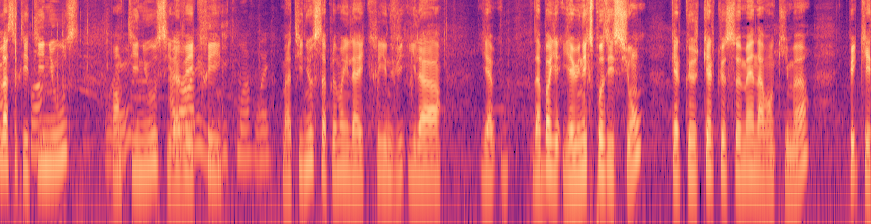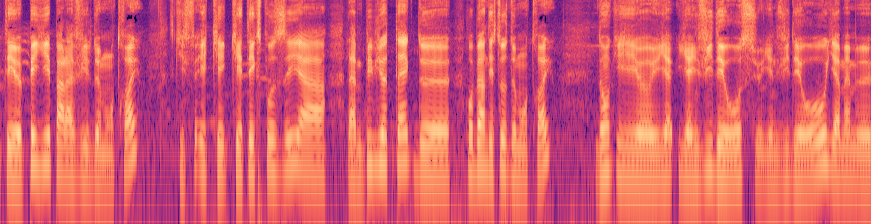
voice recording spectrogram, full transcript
Là, c'était T-News. Ouais. En T-News, il Alors, avait écrit. Ouais. Bah, T-News, simplement, il a écrit une. Il a, il a, D'abord, il y a une exposition quelques, quelques semaines avant qu'il meure, qui était payée par la ville de Montreuil qui, fait, qui, qui est exposé à la bibliothèque de Robert Destos de Montreuil. Donc il, euh, il, y a, il, y a, une vidéo, sur, il y a une vidéo, il y a même, euh,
